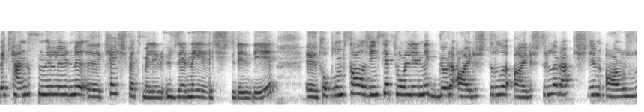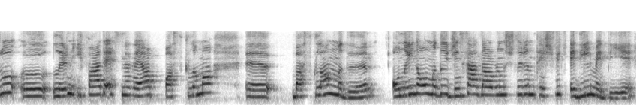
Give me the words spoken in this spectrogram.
ve kendi sınırlarını e, keşfetmeleri üzerine yetiştirildiği, e, toplumsal cinsiyet rollerine göre ayrıştırıl ayrıştırılarak kişilerin arzularını ifade etme veya baskılama e, baskılanmadığı, onayın olmadığı cinsel davranışların teşvik edilmediği,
